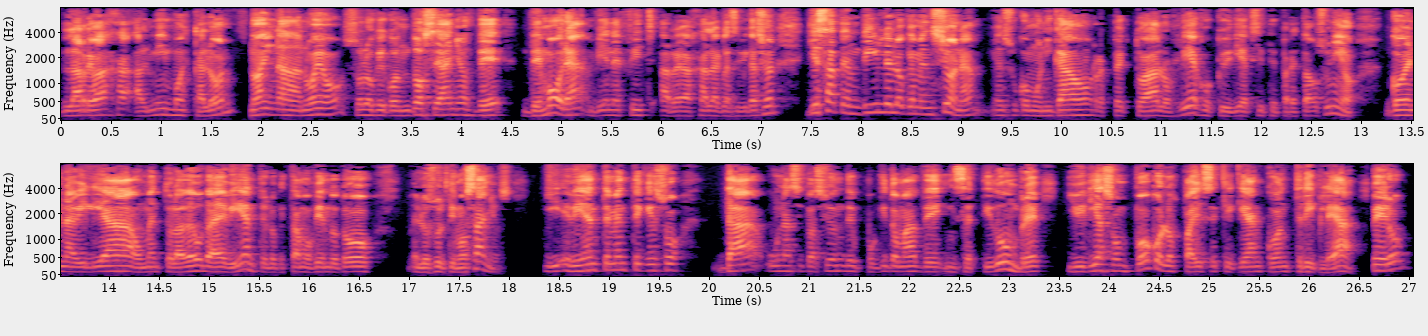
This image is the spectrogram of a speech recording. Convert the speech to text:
la rebaja al mismo escalón. No hay nada nuevo, solo que con 12 años de demora viene Fitch a rebajar la clasificación y es atendible lo que menciona en su comunicado respecto a los riesgos que hoy día existen para Estados Unidos. Gobernabilidad, aumento de la deuda, es evidente, lo que estamos viendo todos en los últimos años. Y evidentemente que eso da una situación de un poquito más de incertidumbre y hoy día son pocos los países que quedan con triple A. Pero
